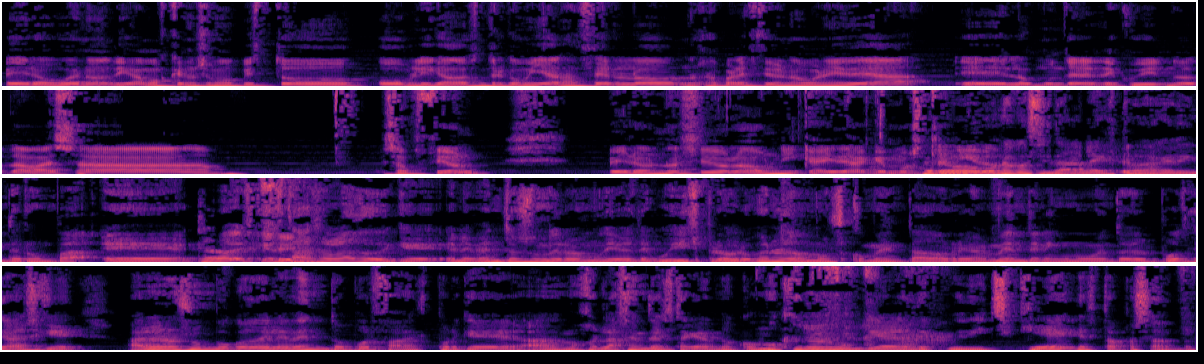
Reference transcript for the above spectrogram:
Pero bueno, digamos que nos hemos visto obligados, entre comillas, a hacerlo, nos ha parecido una buena idea, eh, los mundiales de Quidditch nos daba esa, esa opción pero no ha sido la única idea que hemos Pero tenido. una cosita, Alex, perdona que te interrumpa. Eh, claro, es que Sí. estabas hablando de que el evento es un de los mundiales de Quidditch, pero creo que no lo hemos comentado realmente en ningún momento del podcast. Así que háblanos un poco del evento, porfa, porque a lo mejor la gente está quedando, ¿cómo que unos mundiales de Quidditch? ¿Qué? ¿Qué está pasando?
